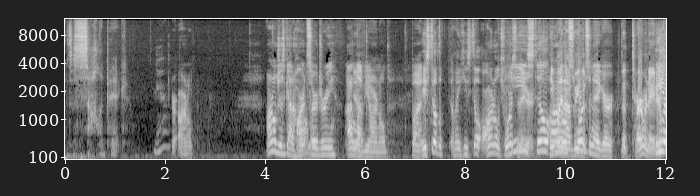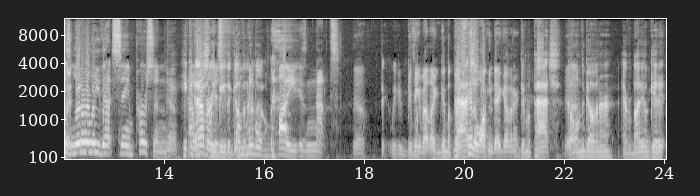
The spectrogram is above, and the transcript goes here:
it's a solid pick. Yeah. Or Arnold. Arnold just got heart Arnold. surgery. I love you, Arnold, but He's still the. I mean, he's still Arnold Schwarzenegger. he's still he Arnold might not Schwarzenegger. be the, the Terminator. he is but, literally that same person. Yeah. He could However, actually his be the governor. formidable body is not. Yeah. We could You give think him, about like give him a patch. the Walking Dead governor. Give him a patch. Yeah. Call him the governor. Everybody will get it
